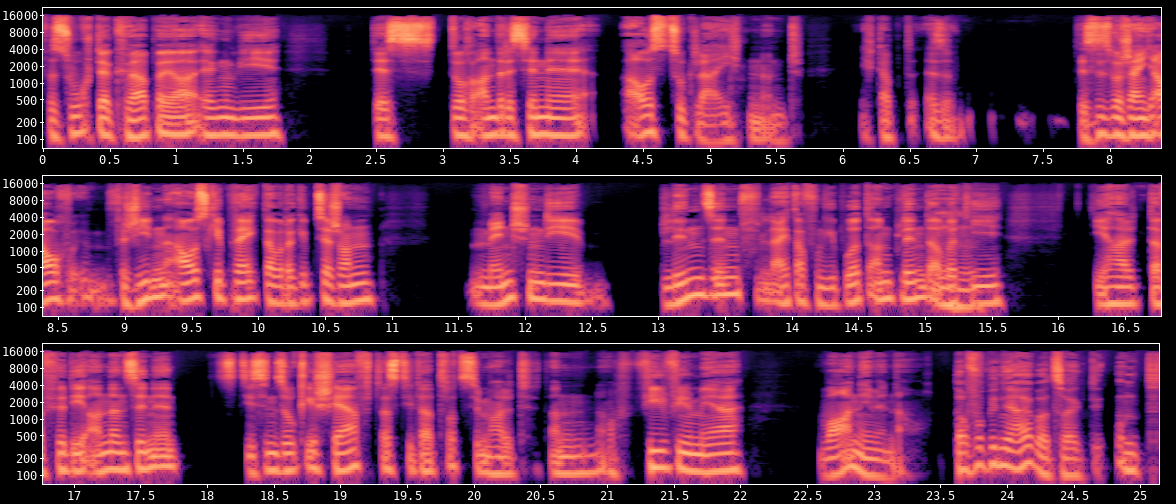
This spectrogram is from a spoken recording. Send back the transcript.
versucht, der Körper ja irgendwie das durch andere Sinne auszugleichen. Und ich glaube, also das ist wahrscheinlich auch verschieden ausgeprägt, aber da gibt es ja schon Menschen, die blind sind, vielleicht auch von Geburt an blind, aber Mhm. die, die halt dafür die anderen Sinne, die sind so geschärft, dass die da trotzdem halt dann auch viel, viel mehr wahrnehmen auch. Davon bin ich auch überzeugt. Und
